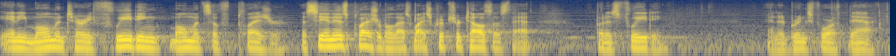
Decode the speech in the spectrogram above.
any momentary, fleeting moments of pleasure. The sin is pleasurable, that's why Scripture tells us that, but it's fleeting, and it brings forth death.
